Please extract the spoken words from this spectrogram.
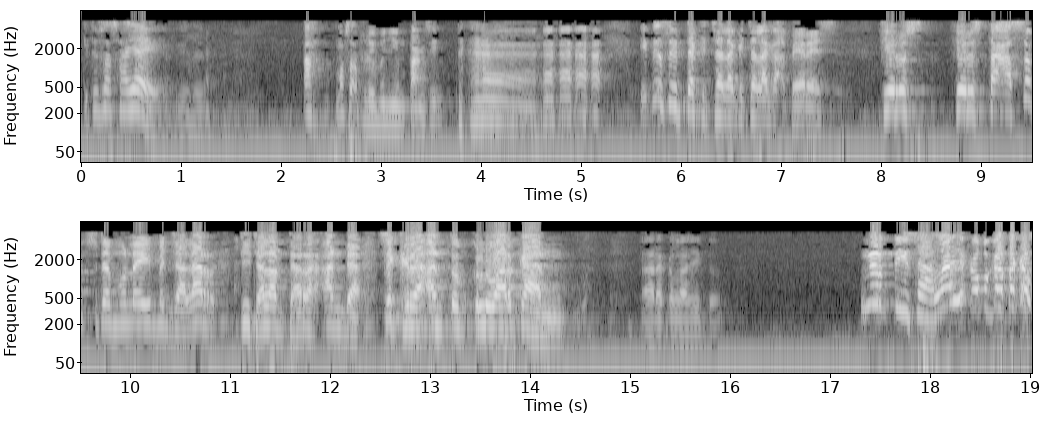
itu ustadz saya ya gitu Ah, masa boleh menyimpang sih? itu sudah gejala-gejala gak beres. Virus virus ta'asub sudah mulai menjalar di dalam darah Anda. Segera antum keluarkan. Barakallahu itu. Ngerti salah ya kamu katakan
